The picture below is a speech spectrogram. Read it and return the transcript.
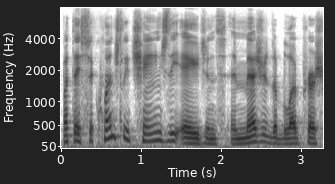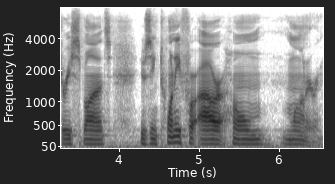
but they sequentially changed the agents and measured the blood pressure response using 24 hour home monitoring.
